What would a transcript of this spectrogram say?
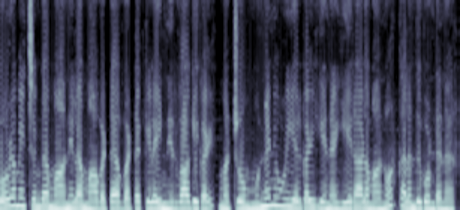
தோழமைச் சங்க மாநில மாவட்ட வட்டக்கிளை நிர்வாகிகள் மற்றும் முன்னணி ஊழியர்கள் என ஏராளமானோர் கலந்து கொண்டனர்.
